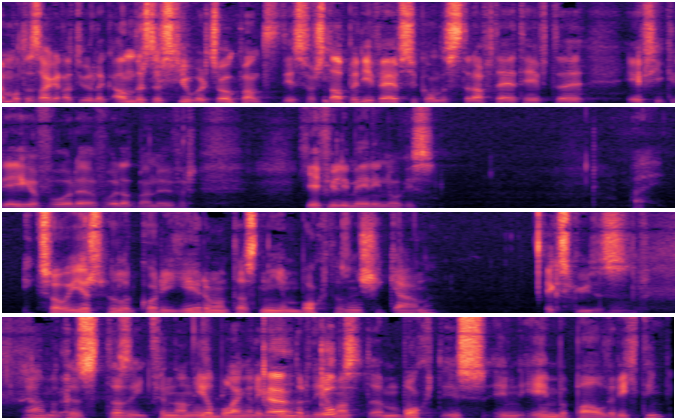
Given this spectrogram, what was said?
Hamilton zag het natuurlijk anders, de stewards ook, want het is Verstappen die vijf seconden straftijd heeft, uh, heeft gekregen voor, uh, voor dat manoeuvre. Geef jullie mening nog eens. Ik zou eerst willen corrigeren, want dat is niet een bocht, dat is een chicane. Excuses. Ja, maar dat is, dat is, ik vind dat een heel belangrijk onderdeel. Want een bocht is in één bepaalde richting.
